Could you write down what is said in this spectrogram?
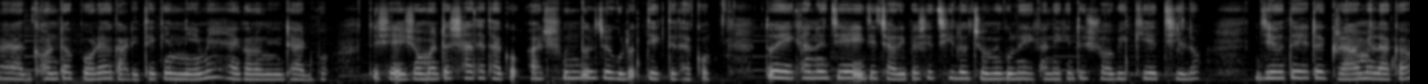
আর আধ ঘণ্টা পরে গাড়ি থেকে নেমে এগারো মিনিট হাঁটবো। তো সেই সময়টার সাথে থাকো আর সৌন্দর্যগুলো দেখতে থাকো। তো এখানে যে, এই যে চারিপাশে ছিল জমিগুলো, এখানে কিন্তু সবই ক্ষেত ছিল। যেহেতু এটা গ্রাম এলাকা,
